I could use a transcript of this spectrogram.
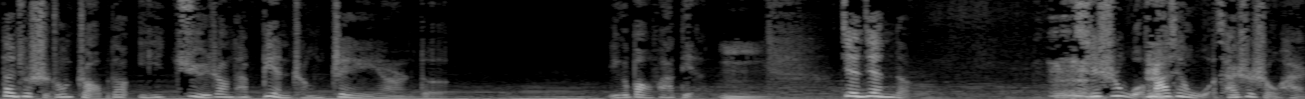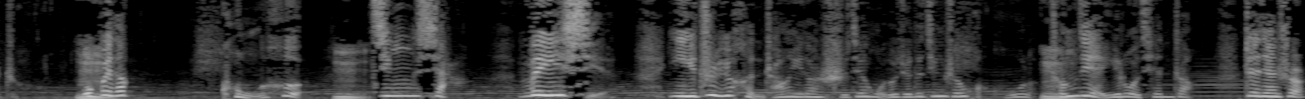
但却始终找不到一句让他变成这样的一个爆发点。嗯渐渐的，其实我发现我才是受害者，我被他恐吓、嗯惊吓、威胁，以至于很长一段时间我都觉得精神恍惚了，嗯成绩也一落千丈。这件事儿，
